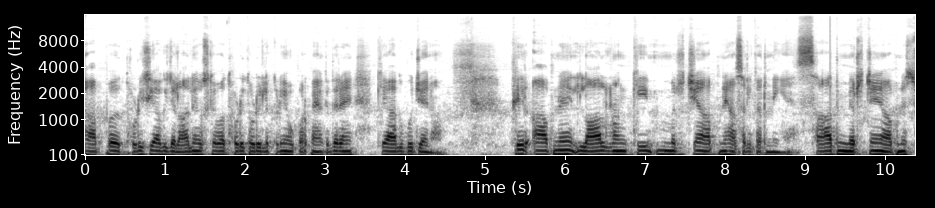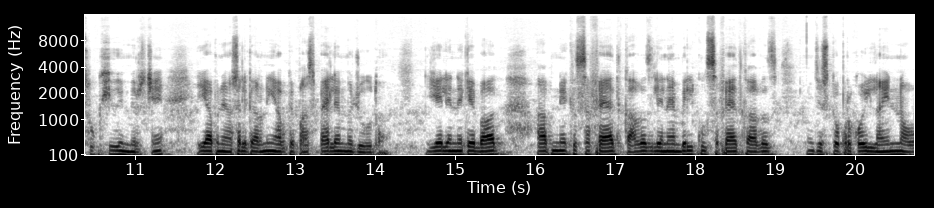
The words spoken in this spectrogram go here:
آپ تھوڑی سی آگ جلا لیں، اس کے بعد تھوڑی تھوڑی لکڑیاں اوپر پھینکتے رہیں کہ آگ بجھے نہ۔ پھر آپ نے لال رنگ کی مرچیں آپ نے حاصل کرنی ہیں۔ سات مرچیں آپ نے سوکھی ہوئی مرچیں یہ آپ نے حاصل کرنی آپ کے پاس پہلے موجود ہوں۔ یہ لینے کے بعد آپ نے ایک سفید کاغذ لینا ہے، بالکل سفید کاغذ، جس کے اوپر کوئی لائن نہ ہو۔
